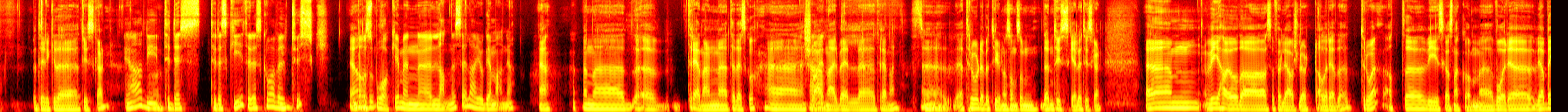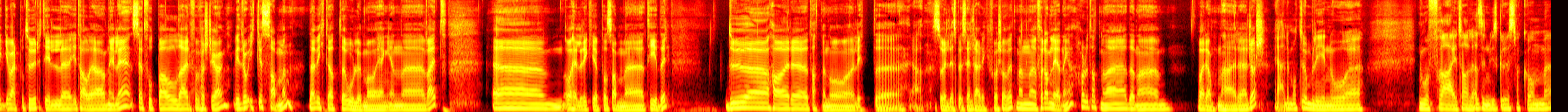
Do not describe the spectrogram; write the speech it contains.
Betyr ikke det tyskeren? Ja, de, tedes, tedeski, tedesco er vel mm. tysk. Ja, Bare språket, men eh, landet selv er jo Germania. Ja, men uh, treneren Tedesco, uh, Svein ja. RBL-treneren, uh, jeg tror det betyr noe sånn som den tyske eller tyskeren. Um, vi har jo da selvfølgelig avslørt allerede, tror jeg, at uh, vi skal snakke om uh, våre Vi har begge vært på tur til Italia nylig, sett fotball der for første gang. Vi dro ikke sammen, det er viktig at Olum og gjengen uh, veit. og heller ikke på samme tider. Du uh, har uh, tatt med noe litt uh, ja, Så veldig spesielt er det ikke, for så vidt. Men for anledninga har du tatt med deg denne varianten her, Josh? Ja, det måtte jo bli noe, noe fra Italia, siden vi skulle snakke om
